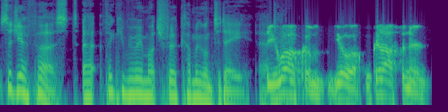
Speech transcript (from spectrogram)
Sir Geoff Hurst. Uh, thank you very much for coming on today. Uh, You're welcome. You're welcome. Good afternoon.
